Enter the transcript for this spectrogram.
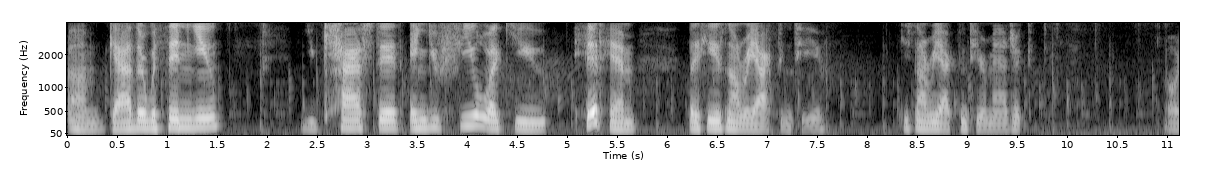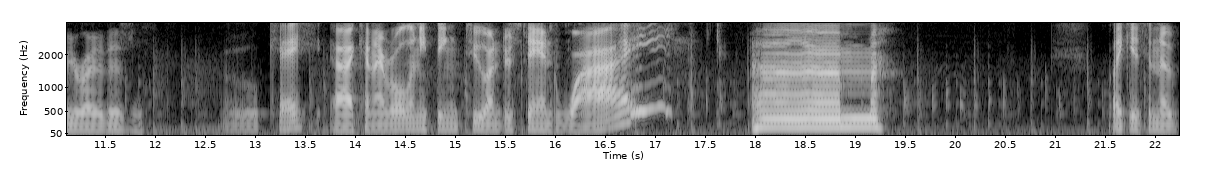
um, gather within you. You cast it, and you feel like you hit him, but he is not reacting to you. He's not reacting to your magic. Oh, you're right. It is. Okay. Uh, can I roll anything to understand why? Um, Like, is an ab-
